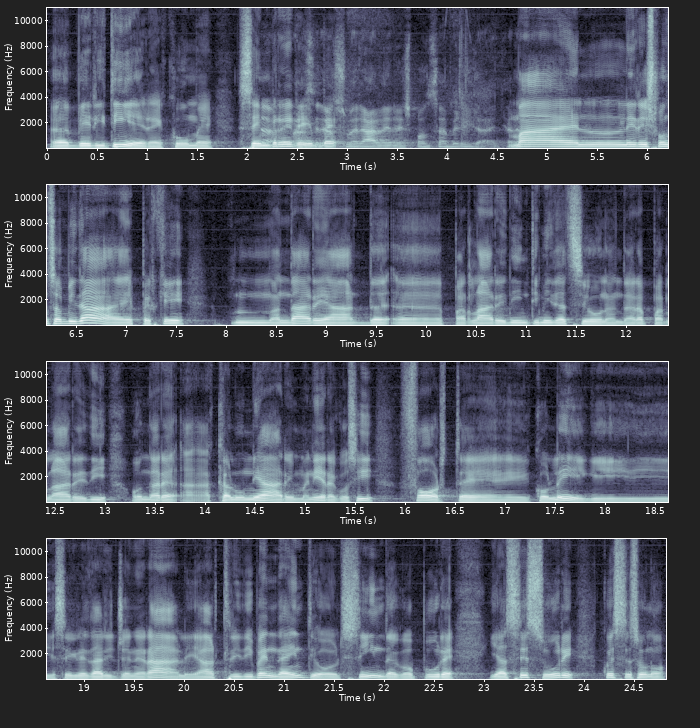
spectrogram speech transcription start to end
eh, veritiere come sembrerebbe, ma, le responsabilità, ma le responsabilità è perché andare a eh, parlare di intimidazione, andare a parlare di, andare a calunniare in maniera così forte colleghi, segretari generali, altri dipendenti o il sindaco oppure gli assessori, queste sono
